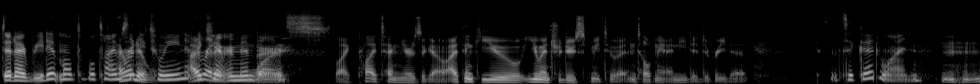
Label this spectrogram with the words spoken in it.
did I read it multiple times in it- between? I, read can't it remember. Once, like probably ten years ago. I think you you introduced me to it and told me I needed to read it. It's a good one. Mm-hmm.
